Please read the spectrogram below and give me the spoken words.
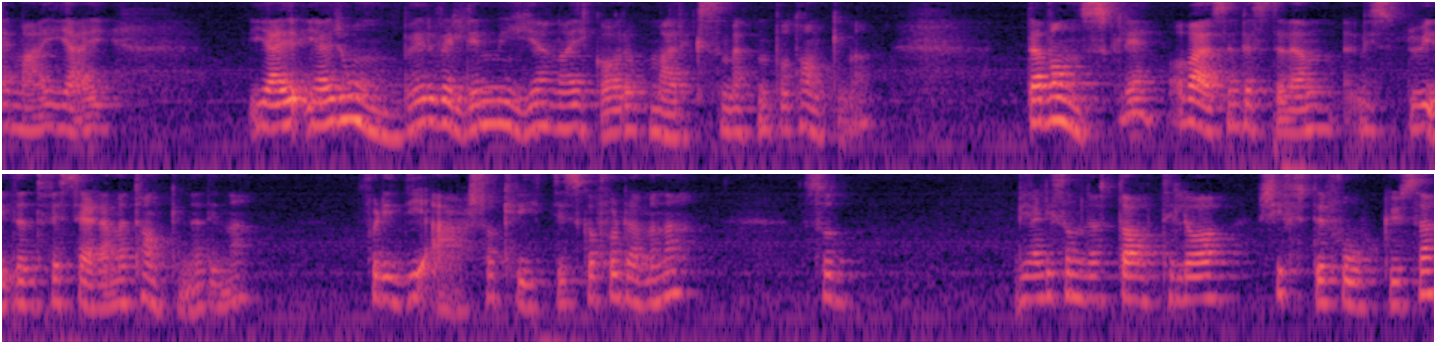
i meg. Jeg, jeg, jeg rommer veldig mye når jeg ikke har oppmerksomheten på tankene. Det er vanskelig å være sin beste venn hvis du identifiserer deg med tankene dine. Fordi de er så kritiske og fordømmende. Så vi er liksom nødt da til å skifte fokuset.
